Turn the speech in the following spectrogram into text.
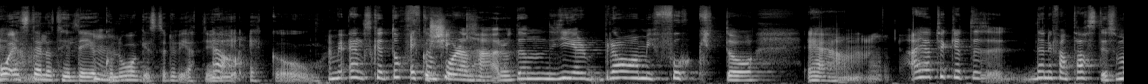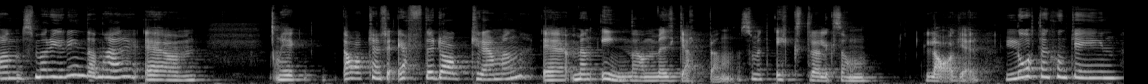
Och Estelle till det är ekologiskt och det vet ni ju. Ja. Det är eco... Men Jag älskar doften på den här och den ger bra med fukt och ehm, ja, jag tycker att den är fantastisk. Så man smörjer in den här, ehm, eh, ja kanske efter dagkrämen, eh, men innan makeupen som ett extra liksom lager. Låt den sjunka in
